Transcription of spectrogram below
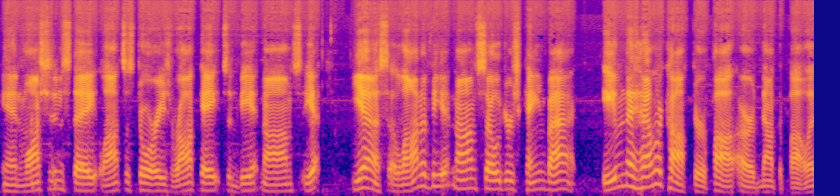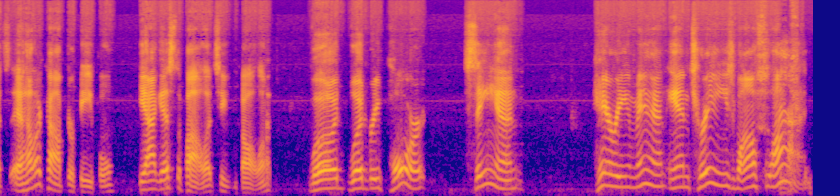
in Washington State. Lots of stories, rock apes and Vietnams. Yeah, yes, a lot of Vietnam soldiers came back. Even the helicopter pilot, or not the pilots, the helicopter people. Yeah, I guess the pilots you can call them would would report seeing hairy men in trees while flying.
